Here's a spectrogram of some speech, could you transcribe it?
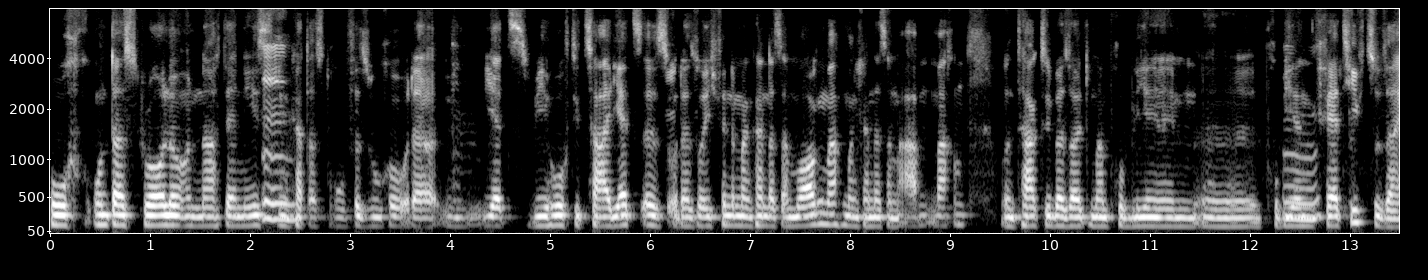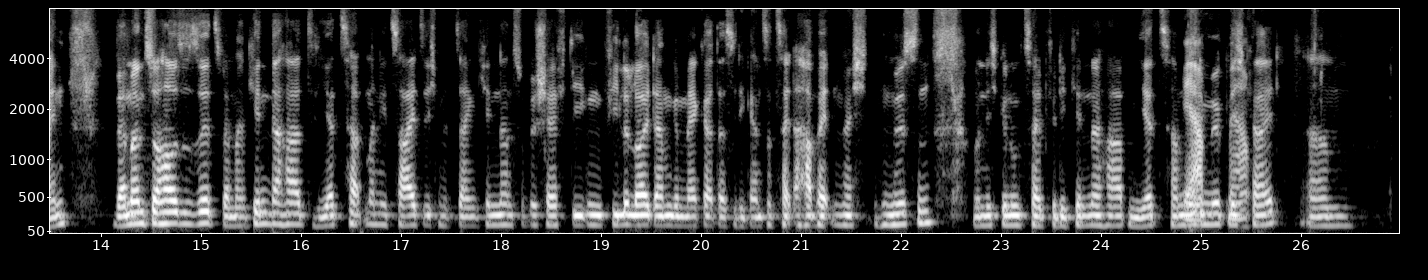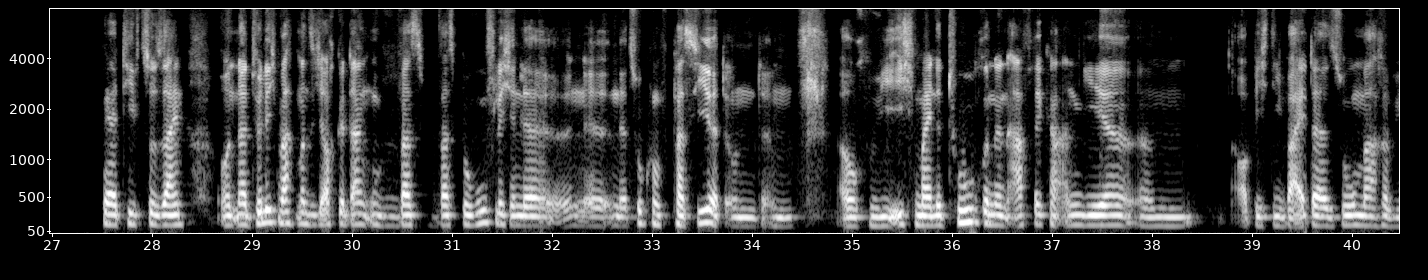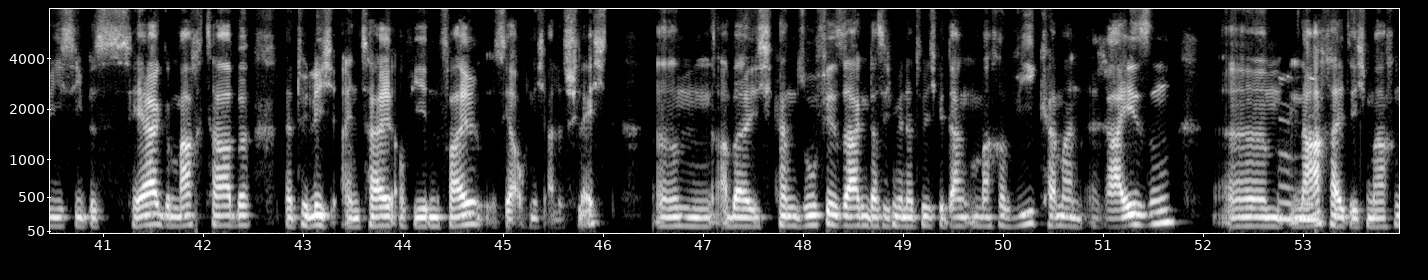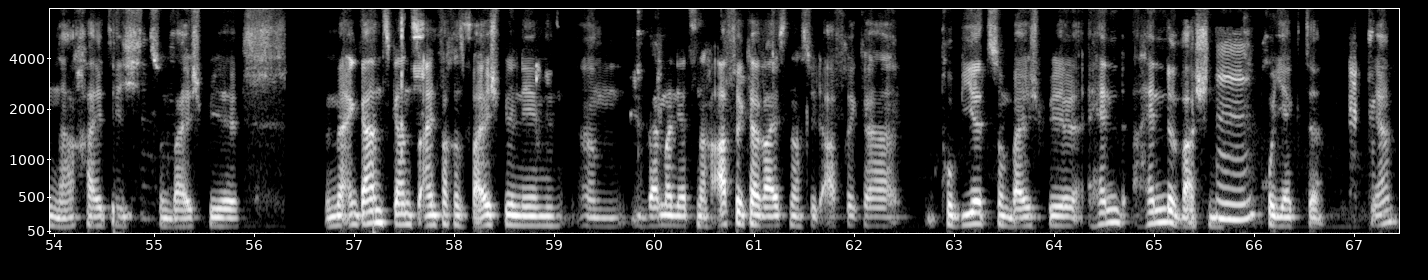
hoch runter scrolle und nach der nächsten mm. Katastrophe suche oder jetzt, wie hoch die Zahl jetzt ist oder so. Ich finde, man kann das am Morgen machen, man kann das am Abend machen und tagsüber sollte man probieren, äh, probieren mm. kreativ zu sein. Wenn man zu Hause sitzt, wenn man Kinder hat, jetzt hat man die Zeit, sich mit seinen Kindern zu beschäftigen. Viele Leute haben gemeckert, dass sie die ganze Zeit arbeiten möchten, müssen und nicht genug Zeit für die Kinder haben. Jetzt haben ja, wir die Möglichkeit. Ja. Ähm, kreativ zu sein. Und natürlich macht man sich auch Gedanken, was, was beruflich in der, in, in der Zukunft passiert und ähm, auch wie ich meine Touren in Afrika angehe. Ähm, ob ich die weiter so mache, wie ich sie bisher gemacht habe. Natürlich ein Teil auf jeden Fall, ist ja auch nicht alles schlecht. Ähm, aber ich kann so viel sagen, dass ich mir natürlich Gedanken mache, wie kann man Reisen ähm, mhm. nachhaltig machen. Nachhaltig zum Beispiel wenn wir ein ganz, ganz einfaches Beispiel nehmen, ähm, wenn man jetzt nach Afrika reist, nach Südafrika, probiert zum Beispiel Händ Händewaschen-Projekte. Mhm. Ja?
